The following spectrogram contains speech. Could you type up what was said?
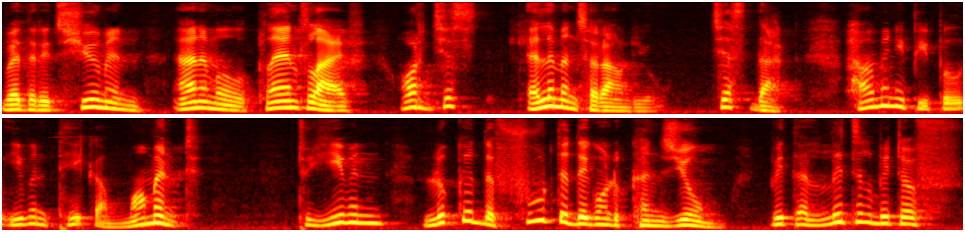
whether it's human, animal, plant life, or just elements around you, just that. How many people even take a moment to even look at the food that they're going to consume with a little bit of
